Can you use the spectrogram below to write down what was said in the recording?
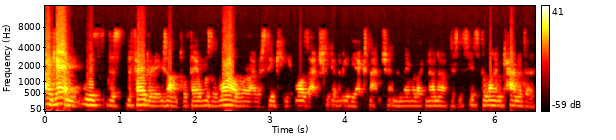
again with the, the Fairbury example. There was a while where I was thinking it was actually going to be the X Mansion, and they were like, "No, no, this is it's the one in Canada.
